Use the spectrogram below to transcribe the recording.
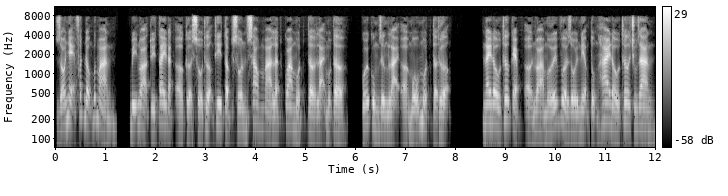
Gió nhẹ phất động bức màn, bị nọa tùy tay đặt ở cửa sổ thượng thi tập xôn sao mà lật qua một tờ lại một tờ, cuối cùng dừng lại ở mỗi một tờ thượng. nay đầu thơ kẹp ở nọa mới vừa rồi niệm tụng hai đầu thơ trung gian,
